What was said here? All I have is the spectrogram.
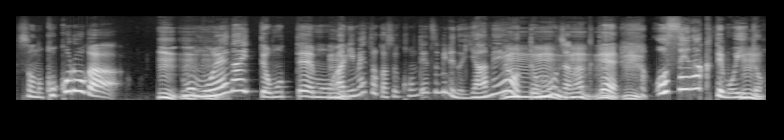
その心がうんもう燃えなないって思って、もううん。アニメとかそういうコンテンツ見るのやめようって思うんじゃなくて、押せなくてもいいと、うん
